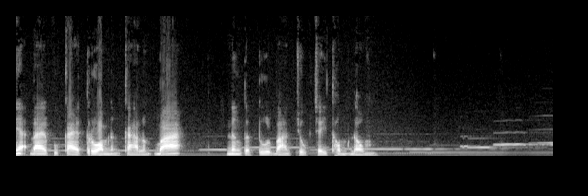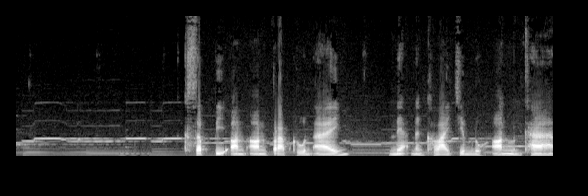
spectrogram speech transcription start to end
អ្នកដែលពូកែទ្រាំនឹងការលំបាកនឹងទទួលបានជោគជ័យធំដុំខ្សឹបពីអន់អន់ប្រាប់ខ្លួនឯង អ្នកនឹងក្លាយជាមនុស្សអន់មិនខាន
